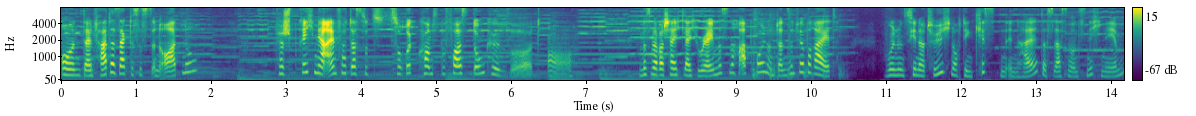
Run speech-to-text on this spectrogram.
und dein Vater sagt, es ist in Ordnung? Versprich mir einfach, dass du zurückkommst, bevor es dunkel wird. Oh. Dann müssen wir wahrscheinlich gleich Ramus noch abholen und dann sind wir bereit. Wir holen uns hier natürlich noch den Kisteninhalt. Das lassen wir uns nicht nehmen.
